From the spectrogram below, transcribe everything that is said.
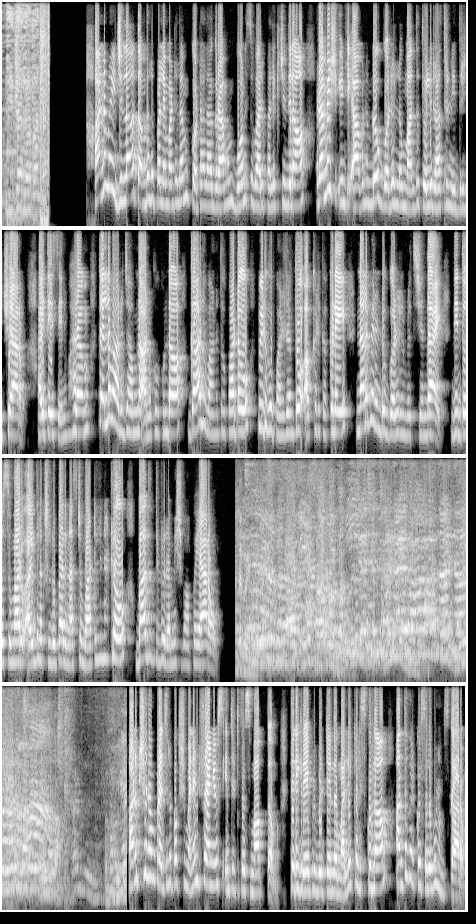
నిదరవన. అన్నమయ్య జిల్లా తంబలపల్లె మండలం కొటాల గ్రామం బోనసువారిపల్లికి చెందిన రమేష్ ఇంటి ఆవరణంలో గొర్రెలను మంద తొలి రాత్రి నిద్రించారు. అయితే శనివారం తెల్లవారుజామున అనుకోకుండా గాలి వానతో పాటు పిడుగు పడడంతో అక్కడికక్కడే నలభై రెండు గొర్రెలు మృతి చెందాయి. దీంతో సుమారు ఐదు లక్షల రూపాయల నష్టం వాటిల్లినట్లు బాధితుడు రమేష్ వాపోయారు. అనుక్షణం ప్రజల పక్షం ఎన్ఎన్ఫై న్యూస్ ఇంతటితో సమాప్తం. తిరిగి రేపు బులెటిన్లో మళ్ళీ కలుసుకుందాం. అంతవరకు సెలవు నమస్కారం.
